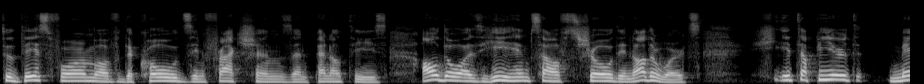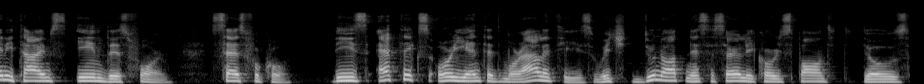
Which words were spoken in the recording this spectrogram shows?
to this form of the codes, infractions, and penalties, although as he himself showed in other works, it appeared many times in this form, says Foucault. These ethics-oriented moralities, which do not necessarily correspond to those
